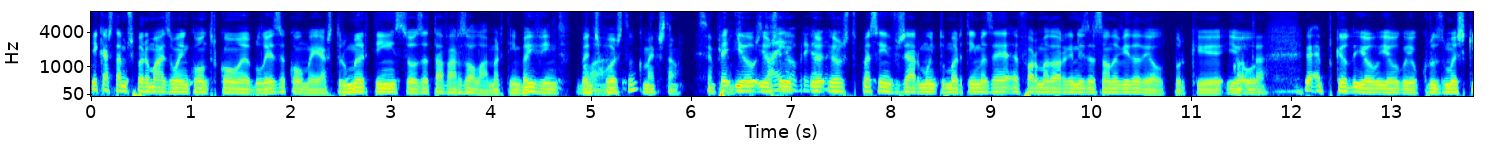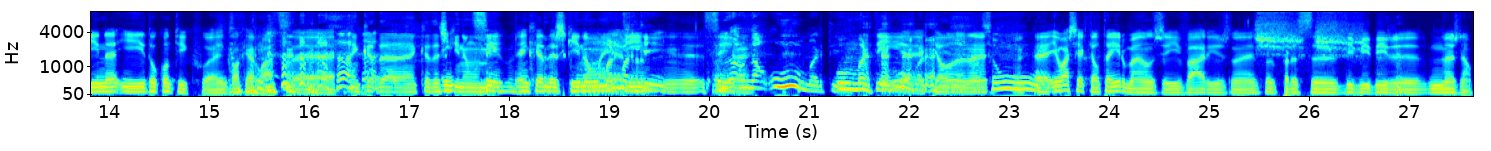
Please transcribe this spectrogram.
E cá estamos para mais um encontro com a beleza com o maestro Martim Sousa Tavares. Olá, Martim, bem-vindo. Bem disposto? Como é que estão? Sempre Bem, eu, eu, eu, eu, eu começo a invejar muito o Martim, mas é a forma da organização da vida dele. Porque eu, Conta. é porque eu, eu, eu, eu cruzo uma esquina e dou contigo, em qualquer lado. É, em, cada, em cada esquina um sim, amigo. em cada esquina um. Martim. Martim. Eh, Sim, não, não, o Martim. O Martim, é aquele, né? Eu acho é que ele tem irmãos e vários, não é? Para se dividir, eh, mas não.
